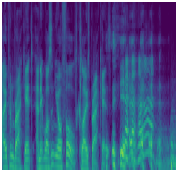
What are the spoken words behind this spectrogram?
Open bracket, and it wasn't your fault. Close bracket. Uh-huh.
